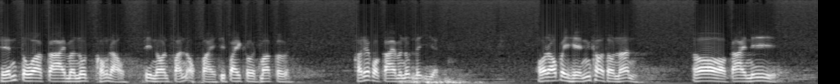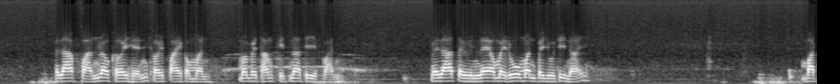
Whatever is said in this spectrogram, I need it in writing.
เห็นตัวกายมนุษย์ของเรา ที่นอนฝันออกไปที่ไปเกิดมาเกิด เขาเรียกว่ากายมนุษย์ละเอียดพอเราไปเห็นเข้าเท่านั้นอ๋อกายนี้ เวลาฝันเราเคยเห็นเคยไปกับมัน มันไปทำกิจหน้าที่ฝัน เวลาตื่นแล้วไม่รู้มันไปอยู่ที่ไหน บัด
